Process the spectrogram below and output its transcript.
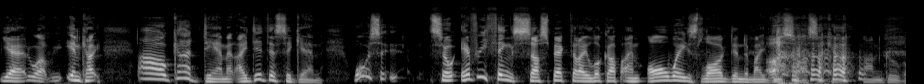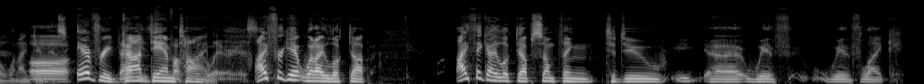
Yeah, well, inco- Oh, god damn it! I did this again. What was it? So everything suspect that I look up, I'm always logged into my Vsauce account on Google when I do this. Oh, Every that is goddamn time. hilarious. I forget what I looked up. I think I looked up something to do uh, with with like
